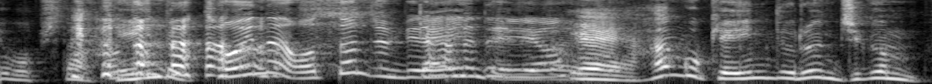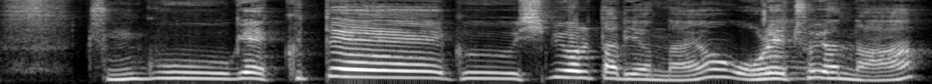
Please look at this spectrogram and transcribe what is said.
해봅시다. 개인들. 저희는 어떤 준비를 하면? 거예요? 예, 한국 개인들은 지금 중국에 그때 그 12월 달이었나요? 올해 네. 초였나?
